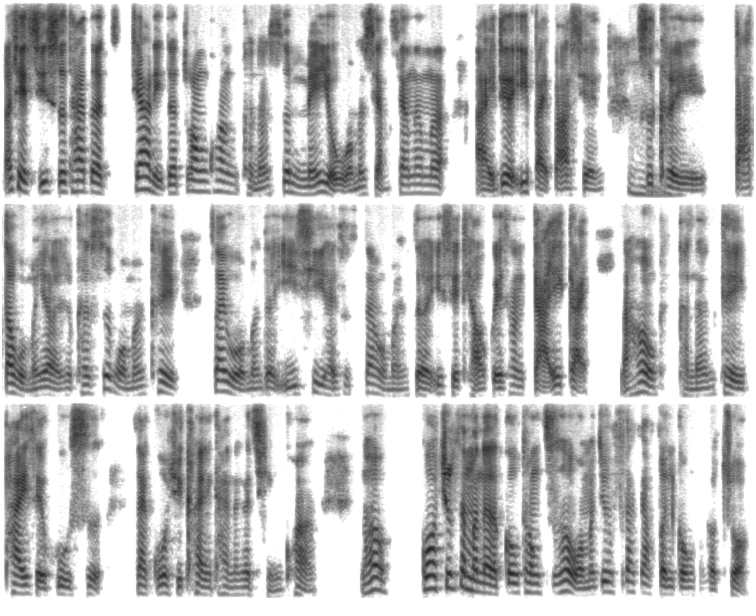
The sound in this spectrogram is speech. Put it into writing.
而且其实他的家里的状况可能是没有我们想象那么矮的一百八千是可嗯以达到我们要的，可是我们可以在我们的仪器还是在我们的一些条规上改一改，然后可能可以派一些护士再过去看一看那个情况，然后过就这么的沟通之后，我们就大家分工合作。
